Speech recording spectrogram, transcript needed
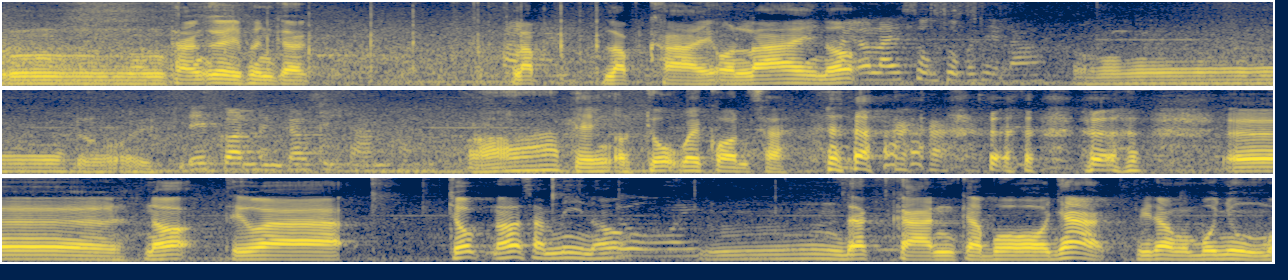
อืมทางเอ้ยเพิ่นก็รับ รับขายออนไลน์เนาะอะไรส่งสู่ประเทศลาวอ๋อโดยเด็กก้อนหนึ่งเก้าสิบสามค่ะอ๋อเพลงเอาโจ๊ะไว้ก่อนซะเออเนาะถือว่าจบเนาะซัมนี่เนาะโดยอืมดักการกระบยาก พี่น้องกระบยุ่งบ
